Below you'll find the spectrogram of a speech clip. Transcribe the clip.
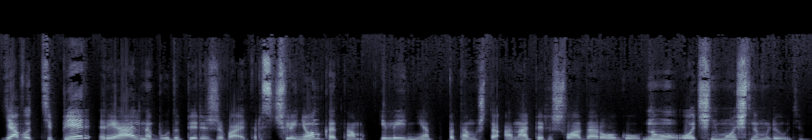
Я вот теперь реально буду переживать, расчлененка там или нет, потому что она перешла дорогу, ну, очень мощным людям.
